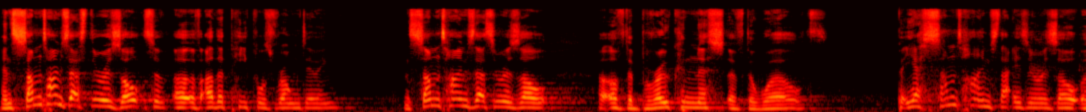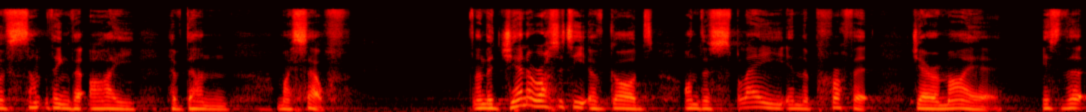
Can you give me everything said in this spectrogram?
And sometimes that's the result of, of other people's wrongdoing. And sometimes that's a result of the brokenness of the world. But yes, sometimes that is a result of something that I have done myself. And the generosity of God on display in the prophet Jeremiah is that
